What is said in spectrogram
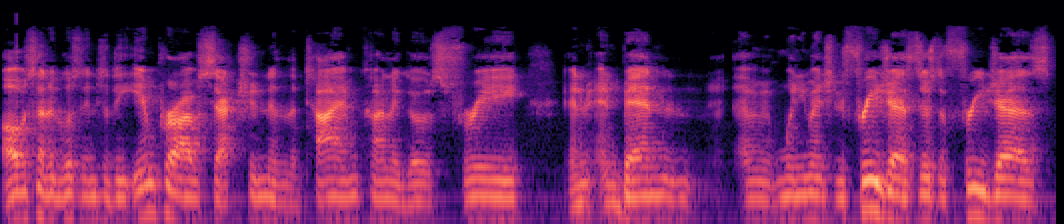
all of a sudden it goes into the improv section and the time kind of goes free. And, and Ben, I mean, when you mentioned free jazz, there's a free jazz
